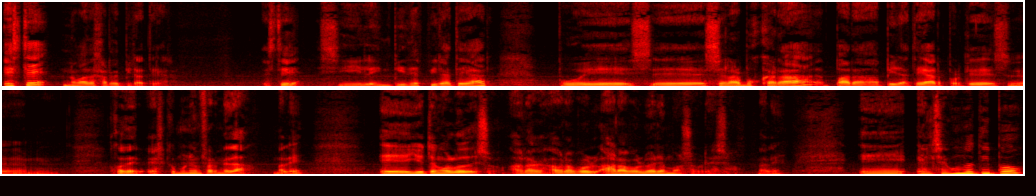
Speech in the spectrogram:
este no va a dejar de piratear. Este, si le impides piratear, pues eh, se las buscará para piratear, porque es, eh, joder, es como una enfermedad, ¿vale? yo tengo algo de eso, ahora, ahora, ahora volveremos sobre eso, ¿vale? el segundo tipo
